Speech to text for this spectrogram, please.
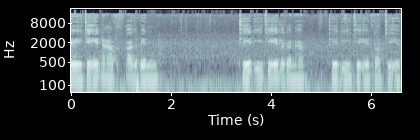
ล์ JS นะครับ ก็อาจจะเป็น test ejs แล้วกันนะครับ test ejs.js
